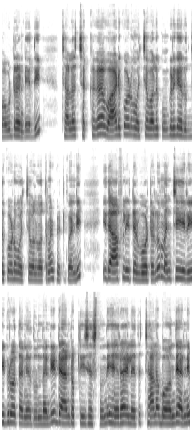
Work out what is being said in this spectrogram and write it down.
పౌడర్ అండి అది. చాలా చక్కగా వాడుకోవడం వచ్చేవాళ్ళు కుంకుడికాయ రుద్దుకోవడం వచ్చేవాళ్ళు మాత్రమే పెట్టుకోండి. ఇది హాఫ్ లీటర్ బాటిల్. మంచి రీగ్రోత్ అనేది ఉందండి. డాండ్రప్ తీసేస్తుంది. హెయిర్ ఆయిల్ అయితే చాలా బాగుంది. అన్నీ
